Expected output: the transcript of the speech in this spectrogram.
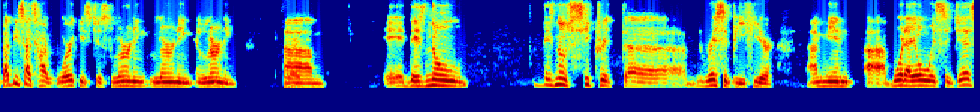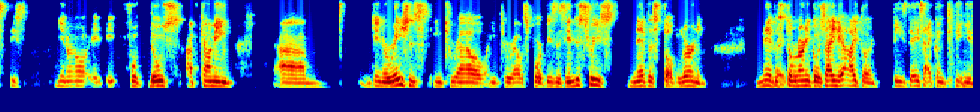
but besides hard work, it's just learning, learning, and learning. Right. Um, it, eh, there's no there's no secret uh, recipe here. I mean, uh, what I always suggest is, you know, it, it, for those upcoming um, generations into our into our sport business industries, never stop learning. Never right. stop learning because I I don't these days. I continue.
